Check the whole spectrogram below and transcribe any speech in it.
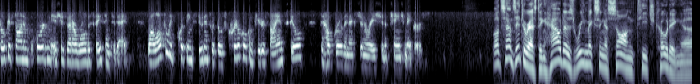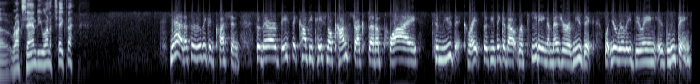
focused on important issues that our world is facing today, while also equipping students with those critical computer science skills to help grow the next generation of change makers. Well, it sounds interesting. How does remixing a song teach coding? Uh, Roxanne, do you want to take that? Yeah, that's a really good question. So there are basic computational constructs that apply to music, right? So if you think about repeating a measure of music, what you're really doing is looping.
